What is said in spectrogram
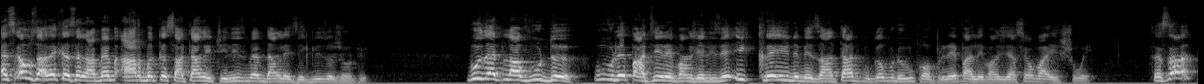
Est-ce que vous savez que c'est la même arme que Satan utilise même dans les églises aujourd'hui? Vous êtes là, vous deux. Vous voulez partir évangéliser. Il crée une mésentente pour que vous ne vous compreniez pas. L'évangélisation va échouer. C'est ça?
